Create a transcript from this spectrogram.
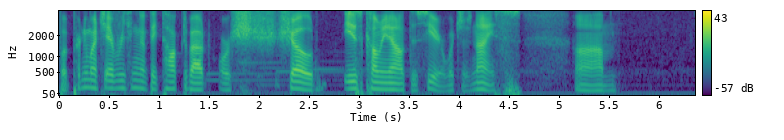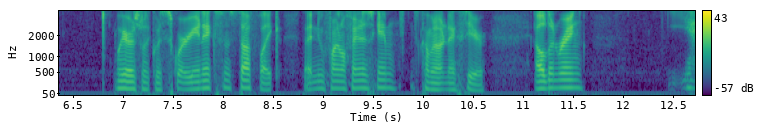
But pretty much everything that they talked about or sh showed is coming out this year, which is nice. Um, whereas like with Square Enix and stuff, like that new Final Fantasy game, it's coming out next year. Elden Ring, yeah,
